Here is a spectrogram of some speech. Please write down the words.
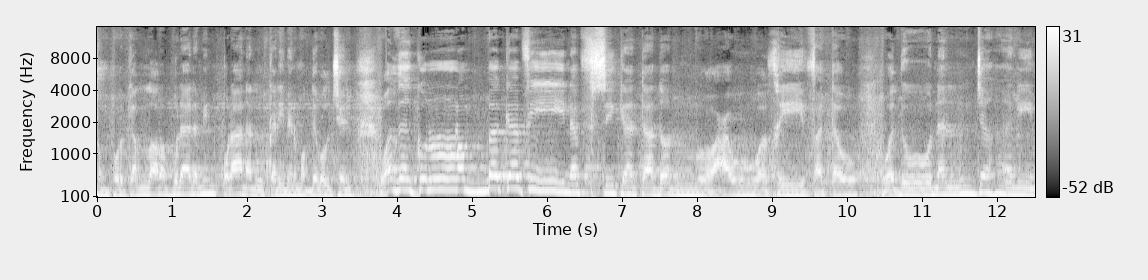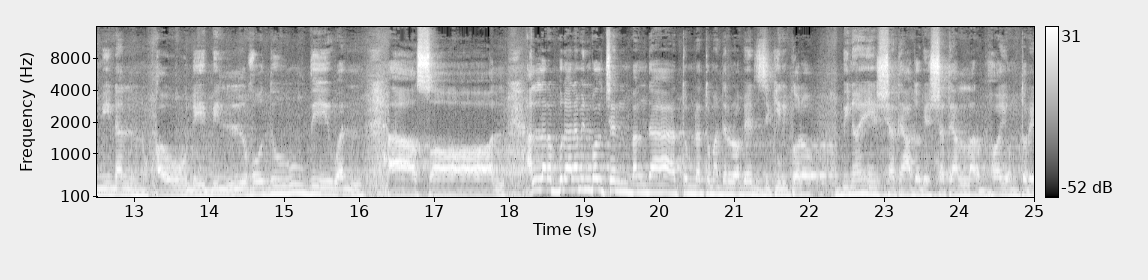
সম্পর্কে আল্লাহ রব্বুল আলমিন কোরআন আল করিমের মধ্যে বলছেন মিনাল কওলি বিল গুদুবি ওয়াল আসাল। আল্লাহ রাব্বুল আলামিন বলছেন, বান্দা, তোমরা তোমাদের রবের জিকির করো, বিনয়ের সাথে, আদবের সাথে, আল্লাহর ভয় অন্তরে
